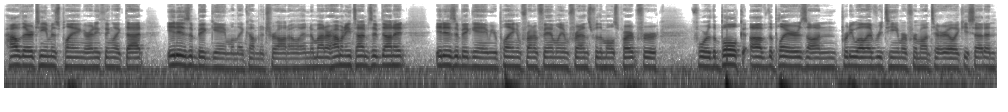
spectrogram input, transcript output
how their team is playing or anything like that. It is a big game when they come to Toronto, and no matter how many times they've done it, it is a big game. You're playing in front of family and friends for the most part. For for the bulk of the players on pretty well every team are from Ontario, like you said, and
